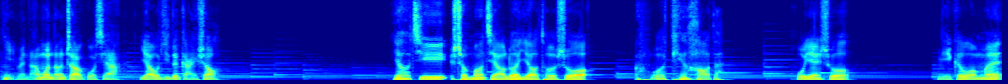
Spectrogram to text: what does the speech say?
你们能不能照顾下妖姬的感受？”妖姬手忙脚乱，摇头说：“ 我挺好的。”胡言说：“你跟我们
